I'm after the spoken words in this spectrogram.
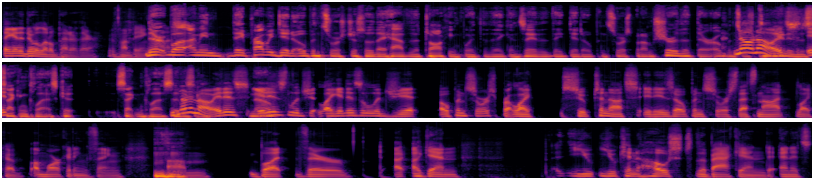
they got to do a little better there. If I'm being there, well, I mean, they probably did open source just so they have the talking point that they can say that they did open source. But I'm sure that their open source no, no, it's, is a it, second class second class. Citizen. No, no, no. It is no? it is legit. Like it is a legit open source, but like soup to nuts, it is open source. That's not like a, a marketing thing. Mm-hmm. Um, but they're again, you you can host the backend, and it's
